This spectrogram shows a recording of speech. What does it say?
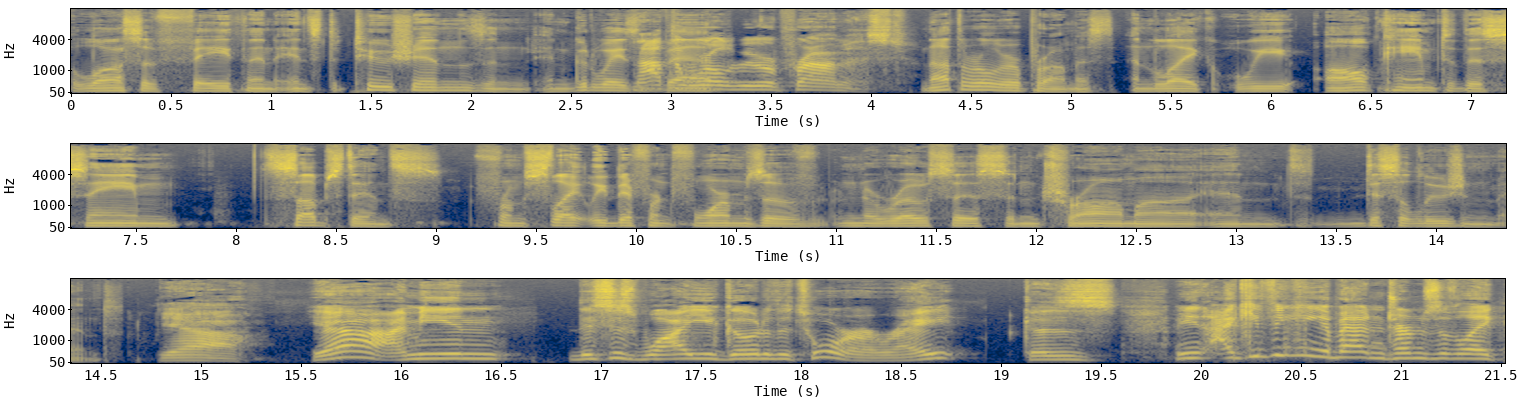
loss of faith in institutions and, and good ways not the world we were promised. not the world we were promised and like we all came to the same substance from slightly different forms of neurosis and trauma and disillusionment Yeah. Yeah. I mean, this is why you go to the Torah, right? Because, I mean, I keep thinking about in terms of like,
